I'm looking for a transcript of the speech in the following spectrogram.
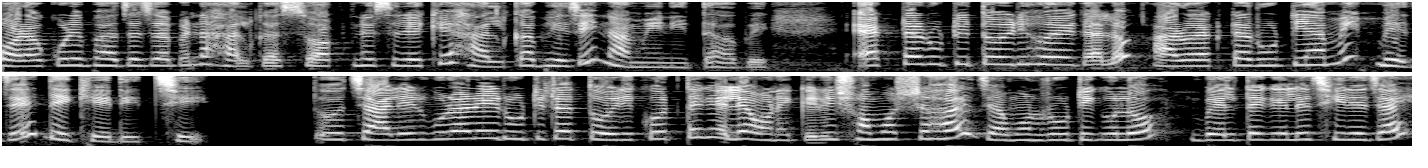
কড়া করে ভাজা যাবে না, হালকা সফটনেস রেখে হালকা ভেজেই নামিয়ে নিতে হবে। একটা রুটি তৈরি হয়ে গেল, আরও একটা রুটি আমি ভেজে দেখিয়ে দিচ্ছি। তো চালের গুঁড়ার এই রুটিটা তৈরি করতে গেলে অনেকেরই সমস্যা হয়। যেমন রুটিগুলো বেলতে গেলে ছিঁড়ে যায়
